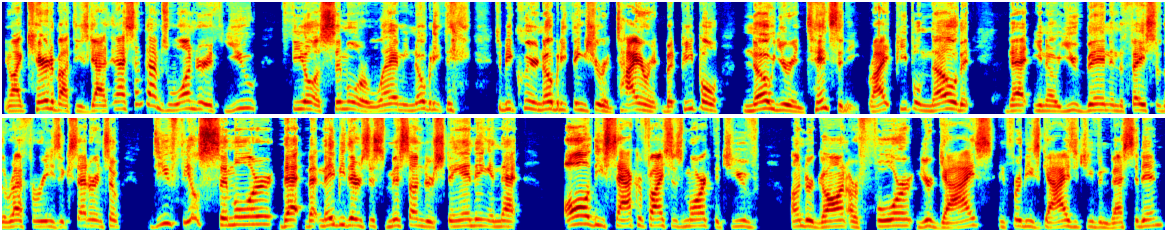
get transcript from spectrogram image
You know, I cared about these guys, and I sometimes wonder if you feel a similar way. I mean, nobody, th- to be clear, nobody thinks you're a tyrant, but people know your intensity, right? People know that that you know you've been in the face of the referees, et cetera. And so, do you feel similar that that maybe there's this misunderstanding and that all these sacrifices, Mark, that you've undergone are for your guys and for these guys that you've invested in?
